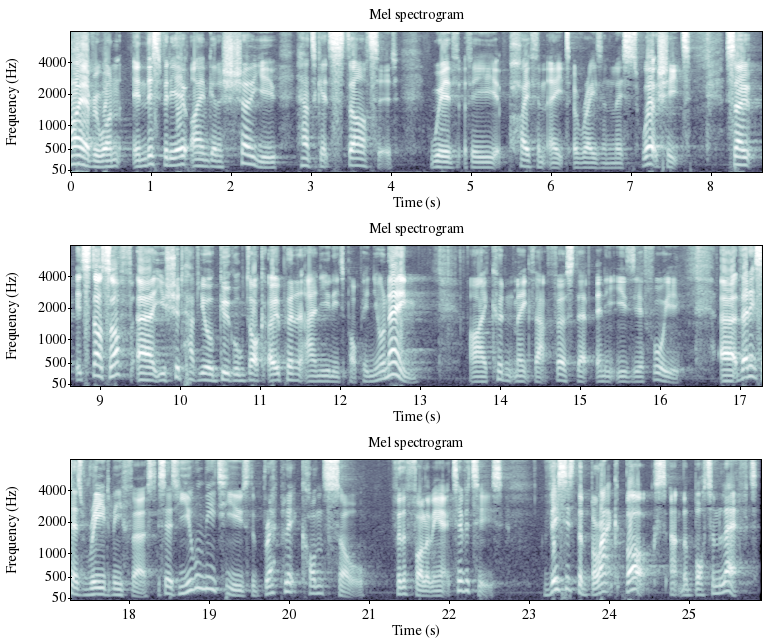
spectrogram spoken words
Hi everyone, in this video I am going to show you how to get started with the Python 8 Arrays and Lists worksheet. So it starts off, uh, you should have your Google Doc open and you need to pop in your name. I couldn't make that first step any easier for you. Uh, then it says read me first. It says you will need to use the Replit console for the following activities. This is the black box at the bottom left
